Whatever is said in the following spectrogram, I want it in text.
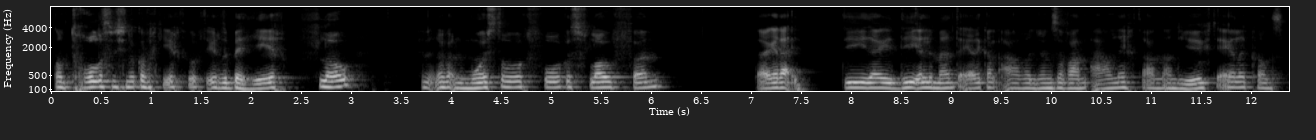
Controle is misschien ook een verkeerd woord, eerder beheer, flow. Vind het nog het mooiste woord, focus, flow, fun. Dat je dat die, dat je die elementen eigenlijk al aan, van jongs af aan aanlegt aan, aan de jeugd eigenlijk. Want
